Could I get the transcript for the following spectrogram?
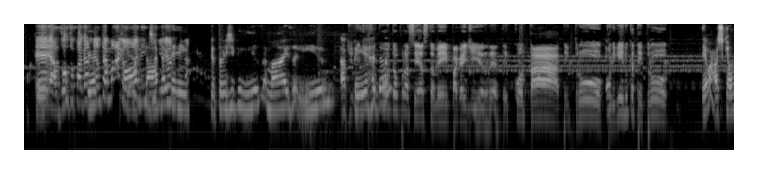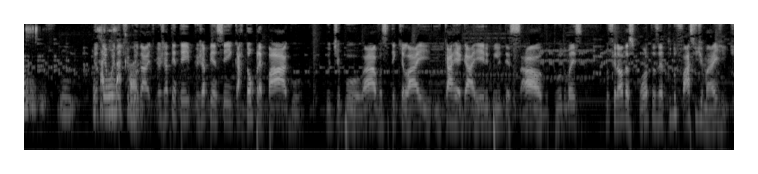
Porque é, a dor do pagamento é, é maior em dinheiro. Você tangibiliza mais ali a Di- perda. Dificulta o processo também, pagar em dinheiro, né? Tem que contar, tem troco, É. ninguém nunca tem troco. Eu acho que é um, um, Eu tenho muita bacana. dificuldade. Eu já tentei, eu já pensei em cartão pré-pago, do tipo, ah, você tem que ir lá e, e carregar ele pra ele ter saldo, tudo, mas no final das contas é tudo fácil demais, gente.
